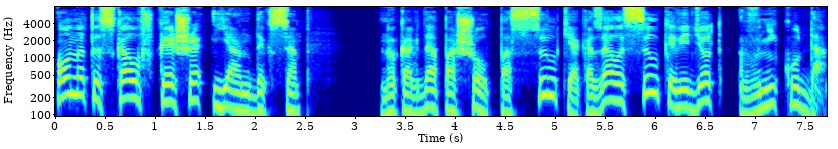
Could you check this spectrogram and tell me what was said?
он отыскал в кэше Яндекса. Но когда пошел по ссылке, оказалось, ссылка ведет в никуда.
